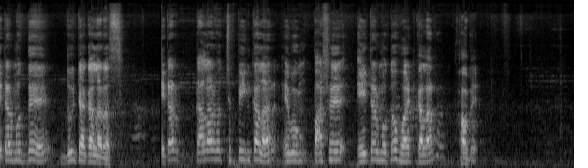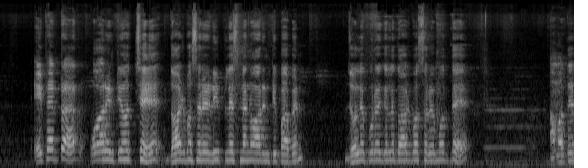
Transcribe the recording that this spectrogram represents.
এটার মধ্যে দুইটা কালার আছে। এটার কালার হচ্ছে পিঙ্ক কালার এবং পাশে এইটার মতো হোয়াইট কালার হবে। এই ফ্যানটার ওয়ারেন্টি হচ্ছে দশ বছরের রিপ্লেসমেন্ট ওয়ারেন্টি পাবেন। জ্বলে পুড়ে গেলে দশ বছরের মধ্যে আমাদের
